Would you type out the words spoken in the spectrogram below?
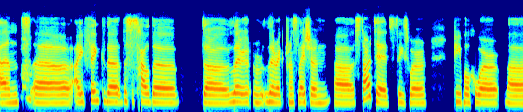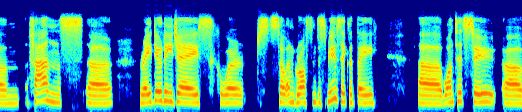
and uh, I think the this is how the the lyric, lyric translation uh, started. These were people who were um, fans, uh, radio DJs who were just so engrossed in this music that they uh, wanted to uh,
